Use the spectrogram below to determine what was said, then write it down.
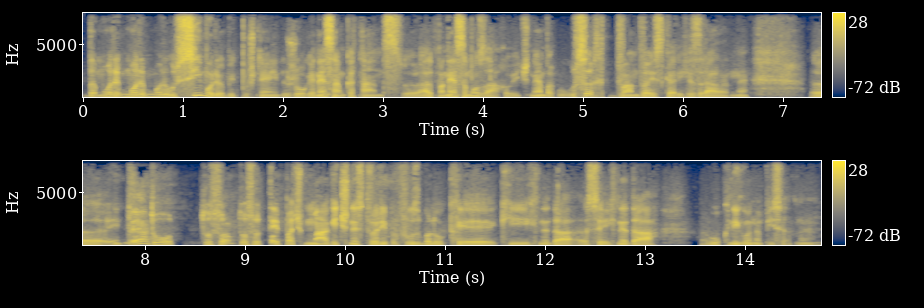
da more, more, more vsi morajo biti pošteni do žoge, ne samo Katanc ali pa ne samo Zahovič, ne, ampak vseh 22, kar jih je zraven. Uh, ja. to, to, so, to so te pač magične stvari pri futbalu, ki, ki jih da, se jih ne da v knjigo napisati. Ne.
